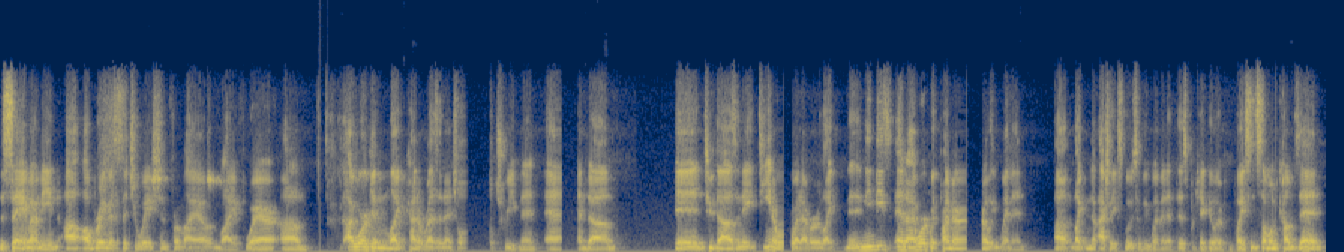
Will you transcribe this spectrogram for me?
the same. I mean, I'll, I'll bring a situation from my own life where um, I work in like kind of residential treatment, and, and um, in 2018 or whatever, like I mean, these, and I work with primarily women, uh, like no, actually exclusively women at this particular place, and someone comes in.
